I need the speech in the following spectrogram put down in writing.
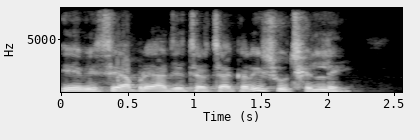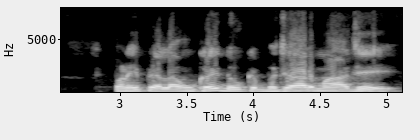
એ વિશે આપણે આજે ચર્ચા કરીશું છેલ્લે. પણ એ પહેલાં હું કહી દઉં કે બજારમાં આજે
